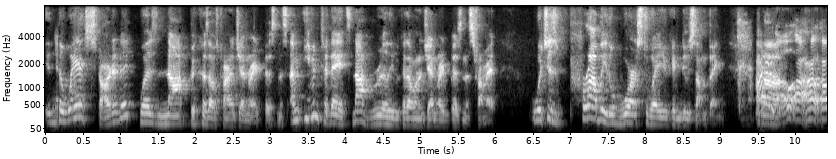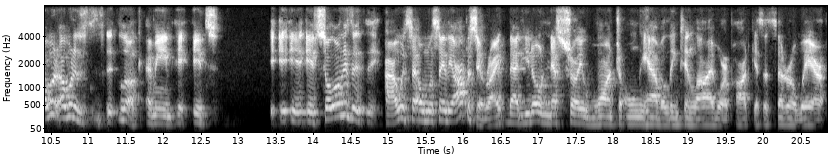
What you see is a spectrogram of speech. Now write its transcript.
it the way I started it was not because I was trying to generate business. And even today, it's not really because I want to generate business from it, which is probably the worst way you can do something. I don't uh, know. I, I, would. I would look. I mean, it, it's it's so long as it, I would say almost say the opposite, right? That you don't necessarily want to only have a LinkedIn Live or a podcast, et cetera, where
